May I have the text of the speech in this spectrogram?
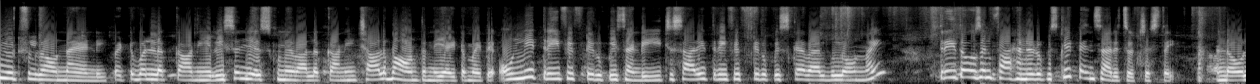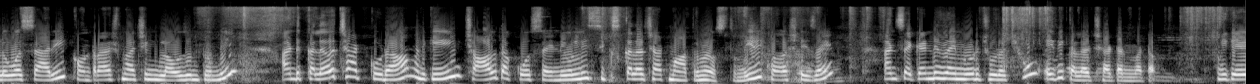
బ్యూటిఫుల్గా ఉన్నాయండి. పెట్టుబడులకు కానీ రీసేల్ చేసుకునే వాళ్ళకి కానీ చాలా బాగుంటుంది ఈ ఐటమ్ అయితే. ఓన్లీ త్రీ ఫిఫ్టీ రూపీస్ అండి. ఈచ్ సారీ త్రీ ఫిఫ్టీ రూపీస్కి అవైలబుల్లో ఉన్నాయి. త్రీ థౌజండ్ ఫైవ్ హండ్రెడ్ రూపీస్కి టెన్ శారీస్ వచ్చేస్తాయి. And all over sari contrast matching blouse ఉంటుంది. అండ్ కలర్ చార్ట్ కూడా మనకి చాలా తక్కువ వస్తాయండి. ఓన్లీ సిక్స్ కలర్ చార్ట్ మాత్రమే వస్తుంది. ఇది first design and second design కూడా చూడొచ్చు. ఇది కలర్ చార్ట్ అనమాట మీకు ఏ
